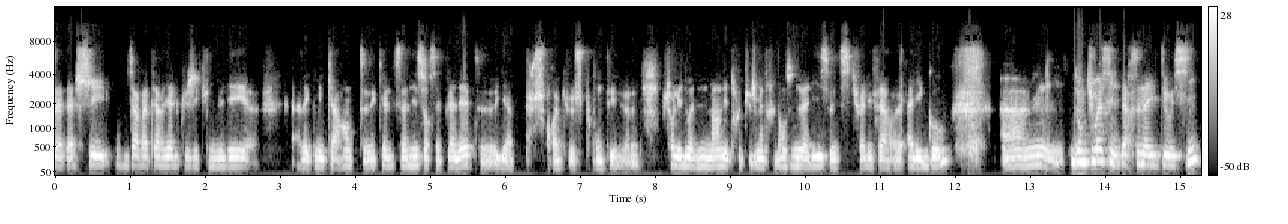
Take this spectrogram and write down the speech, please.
attachée au bien matériel que j'ai cumulé euh, avec mes 40 quelques années sur cette planète. Euh, il y a, je crois que je peux compter euh, sur les doigts d'une main les trucs que je mettrais dans une valise si tu fallait faire à l'ego. donc tu vois, c'est une personnalité aussi.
